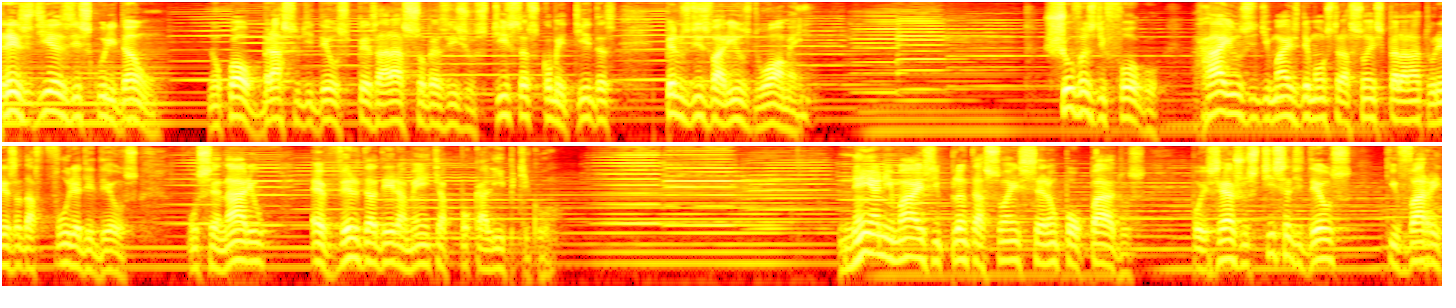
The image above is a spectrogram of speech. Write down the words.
Três dias de escuridão, no qual o braço de Deus pesará sobre as injustiças cometidas pelos desvarios do homem. Chuvas de fogo, raios e demais demonstrações pela natureza da fúria de Deus. O cenário é verdadeiramente apocalíptico. Nem animais e plantações serão poupados, pois é a justiça de Deus que varre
